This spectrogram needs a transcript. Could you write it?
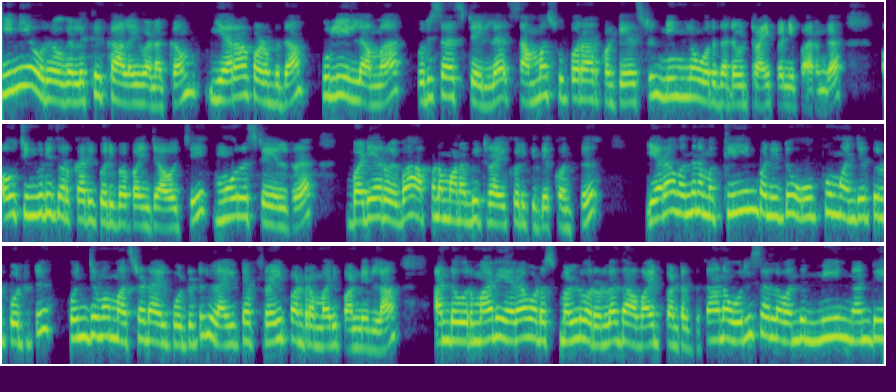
இனிய உறவுகளுக்கு காலை வணக்கம் எறா குழம்பு தான் புளி இல்லாம ஒரிசா ஸ்டைல்ல செம்ம சூப்பரா இருக்கும் டேஸ்ட் நீங்களும் ஒரு தடவை ட்ரை பண்ணி பாருங்க ಅವು ಚಿಂಗುಡಿ ತರಕಾರಿ ಕೊರಿಬ ಪಂಜ ಅವಚ್ಚಿ ಮೂರು ಸ್ಟೈಲ್ರ ಬಡಿಯ ರೋಯ್ಬ அப்ப நம்ம நம்பி ட்ரை கொறிக்குதே கொந்து எறா வந்து நம்ம க்ளீன் பண்ணிட்டு உப்பு மஞ்சத்தூள் போட்டுட்டு கொஞ்சமா மஸ்டர்ட் ஆயில் போட்டுட்டு லைட்டா ஃப்ரை பண்ற மாதிரி பண்ணிடலாம் அந்த ஒரு மாதிரி எறாவோட ஸ்மெல் வரும்ல அதை அவாய்ட் பண்றதுக்கு ஆனா ஒரிசால வந்து மீன் நண்டு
